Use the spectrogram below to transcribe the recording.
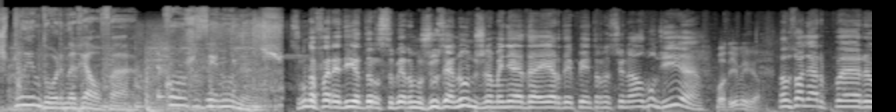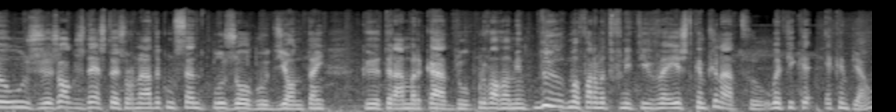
Esplendor na Relva, com José Nunes. Segunda-feira é dia de recebermos José Nunes na manhã da RDP Internacional. Bom dia. Bom dia, Miguel. Vamos olhar para os jogos desta jornada, começando pelo jogo de ontem, que terá marcado provavelmente de uma forma definitiva este campeonato. O Benfica é campeão?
